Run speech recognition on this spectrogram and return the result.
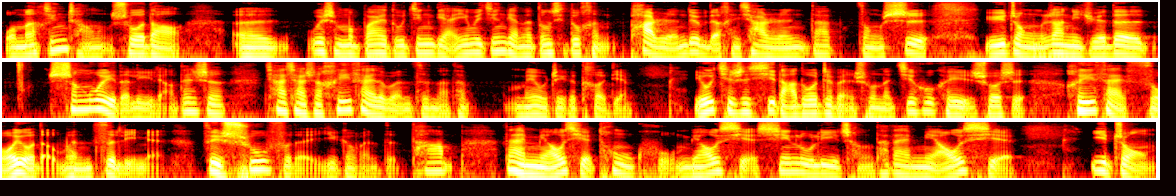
我们经常说到，呃，为什么不爱读经典？因为经典的东西都很怕人，对不对？很吓人，它总是有一种让你觉得生畏的力量。但是恰恰是黑塞的文字呢，它没有这个特点。尤其是《悉达多》这本书呢，几乎可以说是黑塞所有的文字里面最舒服的一个文字。他在描写痛苦，描写心路历程，他在描写一种。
